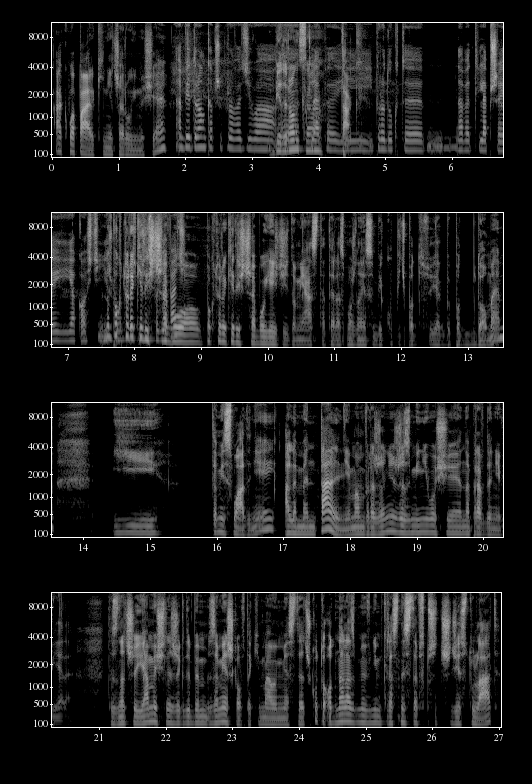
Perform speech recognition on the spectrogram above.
akwaparki, nie czarujmy się. A Biedronka przyprowadziła e, Biedronka, sklepy tak. i produkty m, nawet lepszej jakości niż No, po które, kiedyś trzeba było, po które kiedyś trzeba było jeździć do miasta, teraz można je sobie kupić pod, jakby pod domem i tam jest ładniej, ale mentalnie mam wrażenie, że zmieniło się naprawdę niewiele. To znaczy, ja myślę, że gdybym zamieszkał w takim małym miasteczku, to odnalazłbym w nim Krasnystaw sprzed 30 lat,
